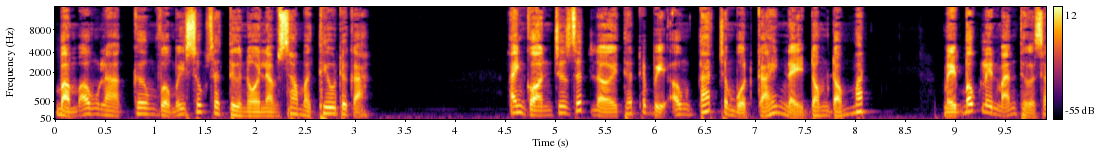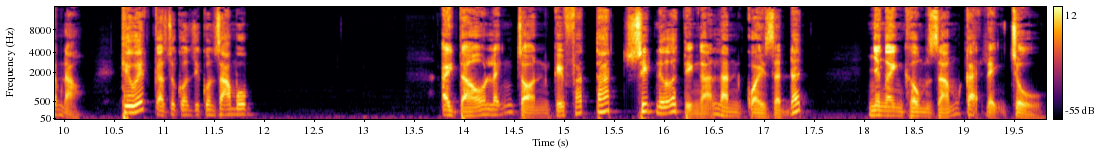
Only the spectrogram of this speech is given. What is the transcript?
Bẩm ông là cơm vừa mới xúc ra từ nồi làm sao mà thiêu được cả. Anh còn chưa dứt lời thế đã bị ông tát cho một cái nảy đom đóm mắt. Mày bốc lên mà ăn thử xem nào. Thiêu hết cả rồi còn gì con ra mồm. Anh Táo lãnh tròn cái phát tát, suýt nữa thì ngã lăn quay ra đất. Nhưng anh không dám cãi lệnh chủ.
